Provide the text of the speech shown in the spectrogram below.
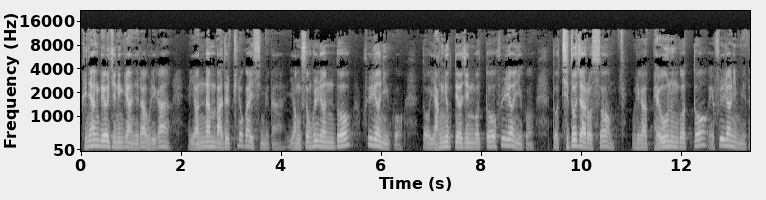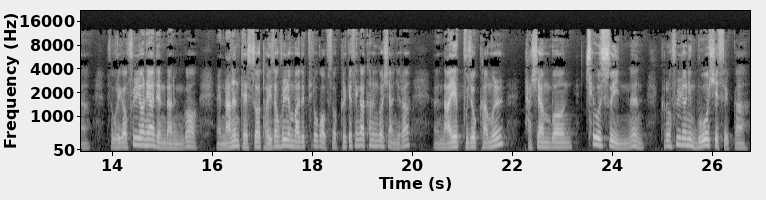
그냥 되어지는 게 아니라 우리가 연남 받을 필요가 있습니다. 영성 훈련도 훈련이고 또 양육되어지는 것도 훈련이고 또 지도자로서 우리가 배우는 것도 훈련입니다. 그래서 우리가 훈련해야 된다는 거 나는 됐어 더 이상 훈련받을 필요가 없어 그렇게 생각하는 것이 아니라 나의 부족함을 다시 한번 채울 수 있는 그런 훈련이 무엇이 있을까?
